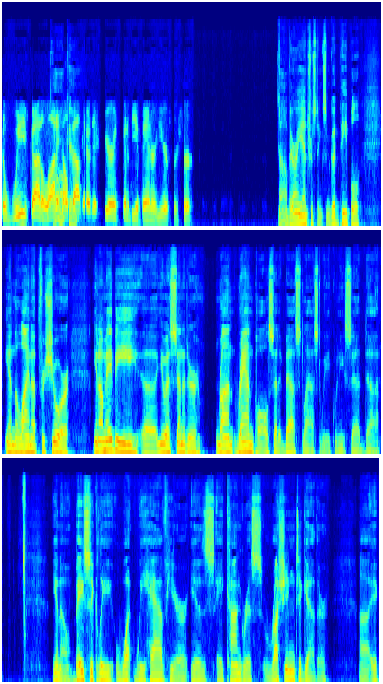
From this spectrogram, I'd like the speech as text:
So we've got a lot oh, of help okay. out there this year. It's going to be a banner year for sure. Oh, very interesting. Some good people in the lineup for sure. You know, maybe uh, U.S. Senator Ron, Rand Paul said it best last week when he said, uh, you know, basically what we have here is a Congress rushing together. Uh, it,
